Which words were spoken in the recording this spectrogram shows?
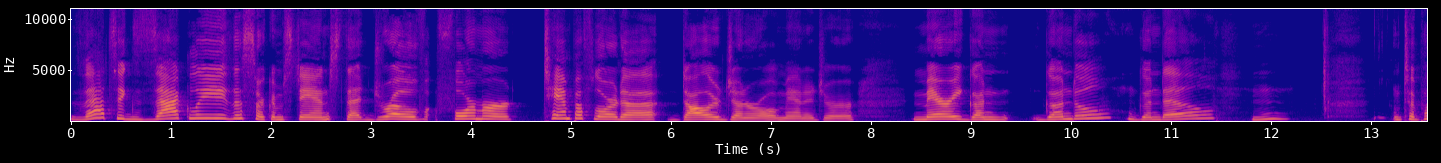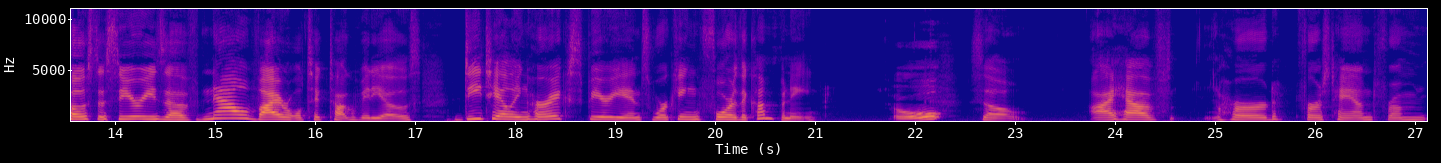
That's exactly the circumstance that drove former Tampa, Florida Dollar General manager Mary Gun- Gundel Gundel hmm, to post a series of now viral TikTok videos detailing her experience working for the company. Oh. So, I have heard firsthand from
